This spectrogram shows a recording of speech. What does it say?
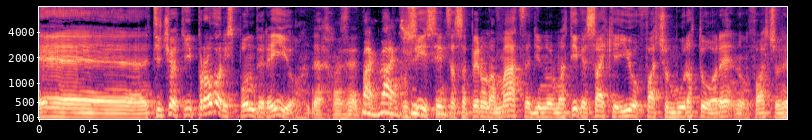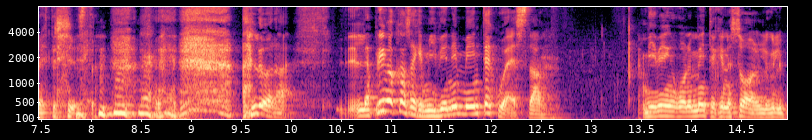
Eh, ti, cioè, ti provo a rispondere io, eh, vai, vai, così sì, senza sì. sapere una mazza di normative, sai che io faccio il muratore, non faccio l'elettricista. allora, la prima cosa che mi viene in mente è questa mi vengono in mente che ne so le,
